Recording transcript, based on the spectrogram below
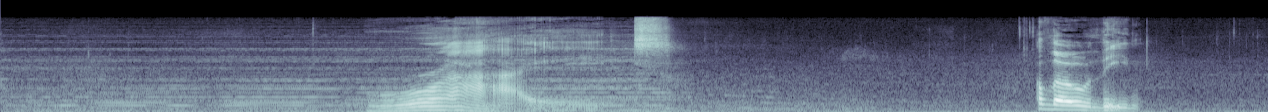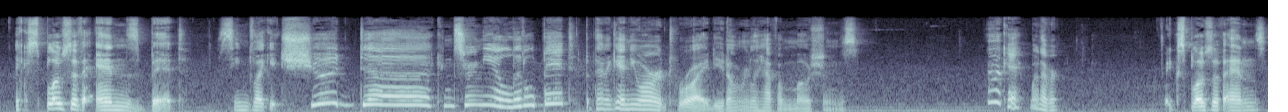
Right. Although the explosive ends bit seems like it should uh, concern you a little bit, but then again, you are a droid. You don't really have emotions. Okay, whatever. Explosive ends.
